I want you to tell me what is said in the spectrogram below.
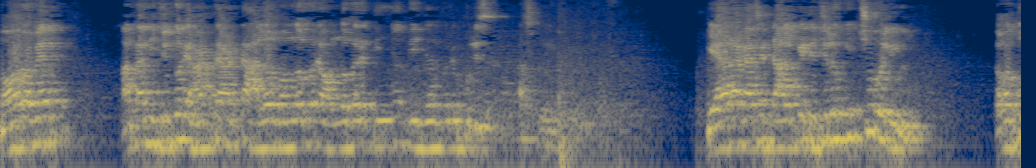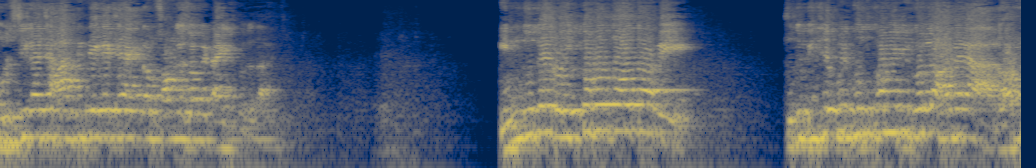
মহরমের মাথা নিচু করে হাঁটতে হাঁটতে আলো বন্ধ করে অন্ধকারে তিনজন তিনজন করে পুলিশ কাজ করিয়েছে। পেয়ারা গাছের ডাল কেটেছিল, কিচ্ছু বলিনি। তখন তুলসী গাছে হাত দিতে গেছে, একদম সঙ্গে সঙ্গে টাইট করে দেওয়া। হিন্দুদের ঐক্যবদ্ধ হতে হবে। শুধু বিজেপির বুথ কমিটি করলে হবে না ধর্ম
